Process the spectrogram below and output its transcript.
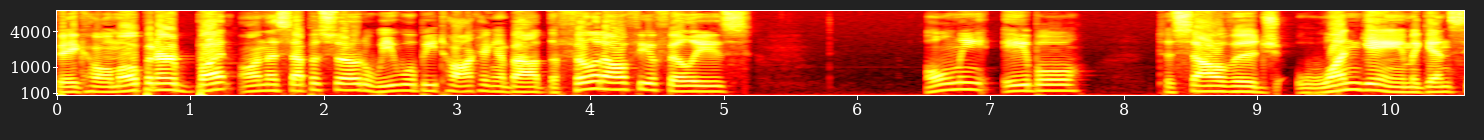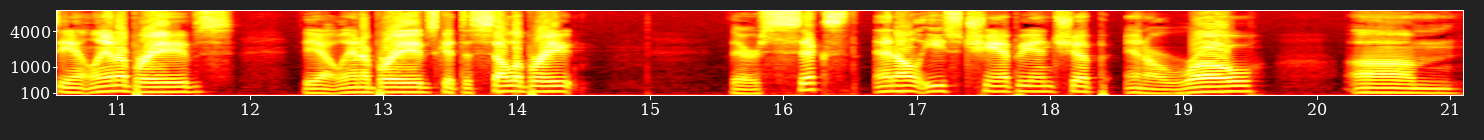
big home opener, but on this episode, we will be talking about the Philadelphia Phillies only able to salvage one game against the Atlanta Braves. The Atlanta Braves get to celebrate their sixth NL East championship in a row. Um,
